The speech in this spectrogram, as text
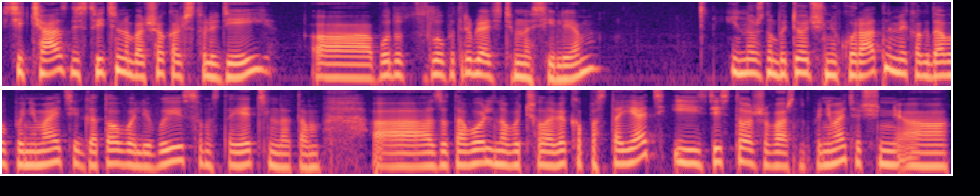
сейчас действительно большое количество людей будут злоупотреблять этим насилием. И нужно быть очень аккуратными, когда вы понимаете, готовы ли вы самостоятельно там а, за того или иного человека постоять. И здесь тоже важно понимать очень а,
